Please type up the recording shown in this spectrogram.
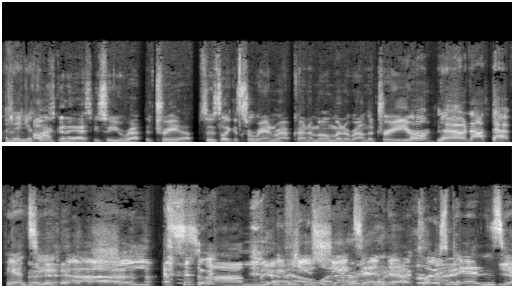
put it in your I was going to ask you. So you wrap the tree up. So it's like a saran wrap kind of moment around the tree, or Oh, no, not that fancy. Uh, Sheets, um, Yeah. you know, sheets and uh, clothespins. right. Yeah.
